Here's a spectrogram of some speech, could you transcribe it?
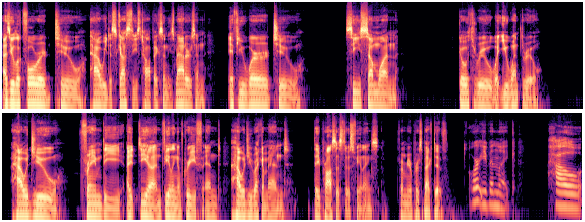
as you look forward to how we discuss these topics and these matters, and if you were to see someone go through what you went through, how would you frame the idea and feeling of grief, and how would you recommend they process those feelings from your perspective? Or even like how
